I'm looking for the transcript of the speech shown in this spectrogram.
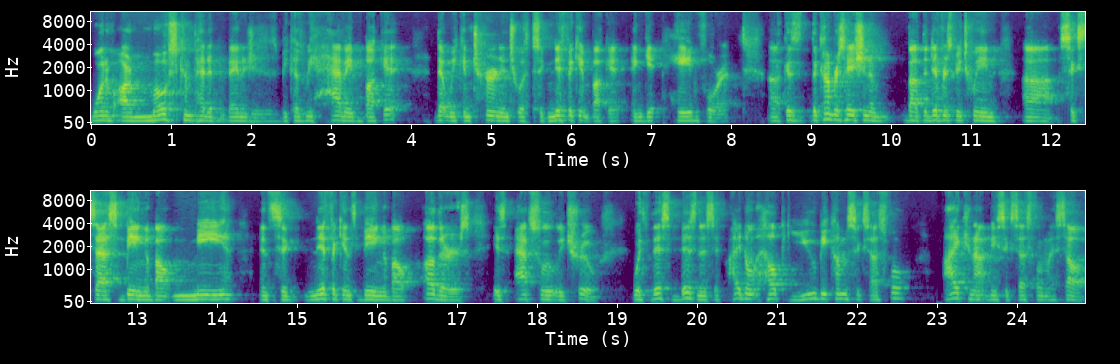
One of our most competitive advantages is because we have a bucket that we can turn into a significant bucket and get paid for it. Because uh, the conversation of, about the difference between uh, success being about me and significance being about others is absolutely true. With this business, if I don't help you become successful, I cannot be successful myself.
